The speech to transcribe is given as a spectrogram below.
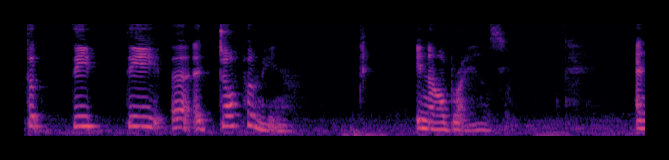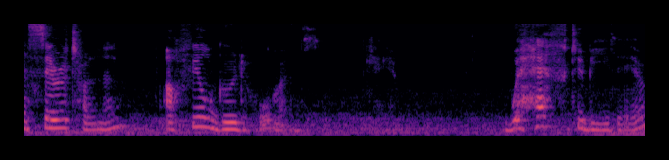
The, the, the uh, dopamine in our brains and serotonin, our feel-good hormones. Okay. We have to be there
